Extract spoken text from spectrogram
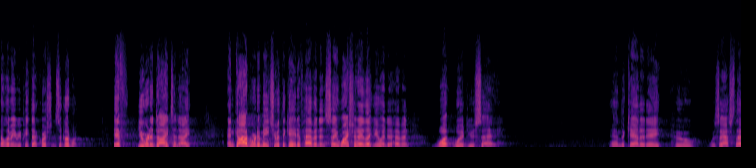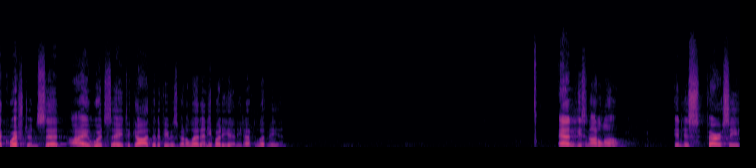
Now, let me repeat that question. It's a good one. If you were to die tonight and God were to meet you at the gate of heaven and say, Why should I let you into heaven? What would you say? And the candidate who was asked that question said, I would say to God that if he was going to let anybody in, he'd have to let me in. And he's not alone in his Pharisee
